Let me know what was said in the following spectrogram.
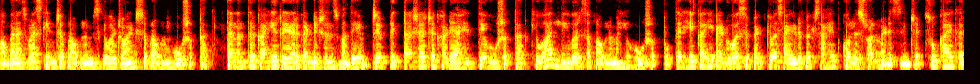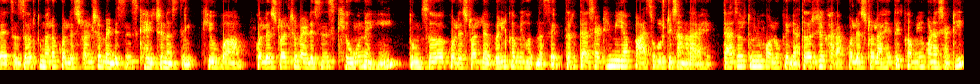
बऱ्याच वेळा स्किनचे प्रॉब्लेम्स किंवा जॉईंटचे प्रॉब्लेम होऊ शकतात. त्यानंतर काही रेअर कंडिशन्समध्ये जे पित्ताशयाचे खडे आहेत ते होऊ शकतात किंवा लिव्हरचा प्रॉब्लेमही होऊ शकतो. तर हे काही ऍडव्हर्स इफेक्ट किंवा साईड इफेक्ट्स आहेत कोलेस्ट्रॉल मेडिसिनचे सो काय करायचं? जर तुम्हाला कोलेस्ट्रॉलचे मेडिसिन्स घ्यायचे नसतील किंवा कोलेस्ट्रॉलचे मेडिसिन्स घेऊनही तुमचं कोलेस्ट्रॉल लेवल कमी होत नसेल तर त्यासाठी मी या पाच गोष्टी सांगणार आहे. त्या जर तुम्ही फॉलो केल्या तर जे खराब कोलेस्ट्रॉल आहे ते कमी होण्यासाठी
